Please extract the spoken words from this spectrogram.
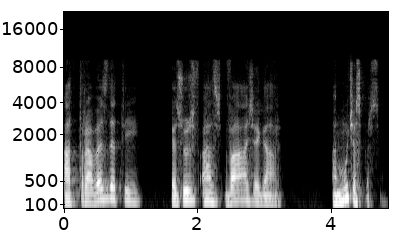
a través de ti Jesús va a llegar a muchas personas.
